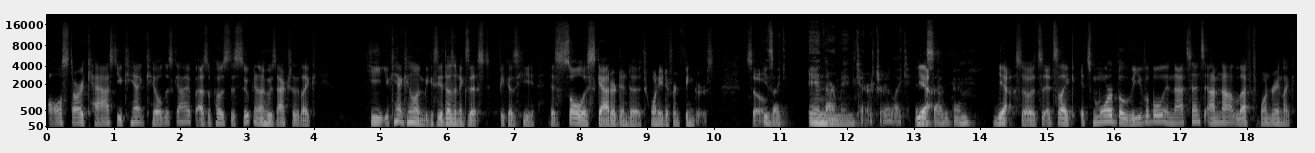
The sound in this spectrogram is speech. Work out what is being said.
all-star cast, you can't kill this guy. But as opposed to Sukuna, who's actually like he you can't kill him because he doesn't exist because he his soul is scattered into 20 different fingers. So He's like in our main character, like Yeah. inside of him. Yeah, so it's it's like it's more believable in that sense. I'm not left wondering like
